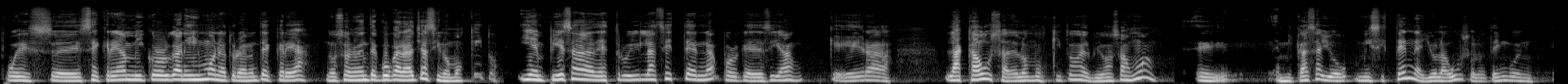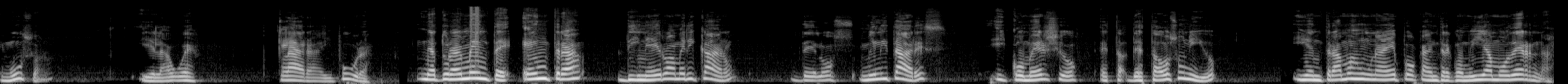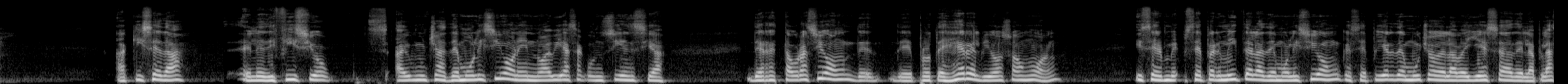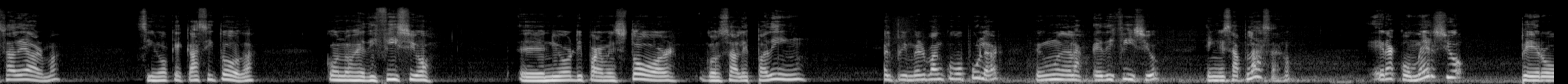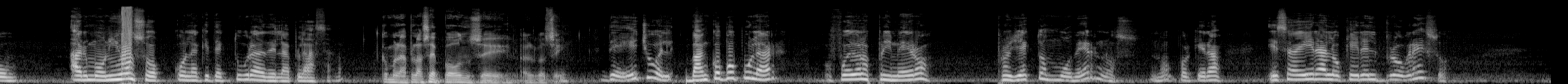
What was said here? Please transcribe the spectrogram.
pues eh, se crean microorganismos, naturalmente crea no solamente cucarachas, sino mosquitos. Y empiezan a destruir la cisterna porque decían que era la causa de los mosquitos del viejo San Juan. Eh, en mi casa yo, mi cisterna, yo la uso, la tengo en, uso, y el agua es clara y pura. Naturalmente entra dinero americano de los militares y comercio de Estados Unidos y entramos en una época, entre comillas, moderna. Aquí se da el edificio, hay muchas demoliciones, no había esa conciencia de restauración, de, proteger el viejo San Juan, y se, permite la demolición, que se pierde mucho de la belleza de la Plaza de Armas, sino que casi toda, con los edificios eh, New York Department Store, González Padín, el primer Banco Popular, en uno de los edificios en esa plaza, ¿no? Era comercio, pero armonioso con la arquitectura de la plaza, ¿no? Como la Plaza de Ponce, algo así. De hecho, el Banco Popular fue de los primeros proyectos modernos, ¿no? Porque era, esa era lo que era el progreso.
